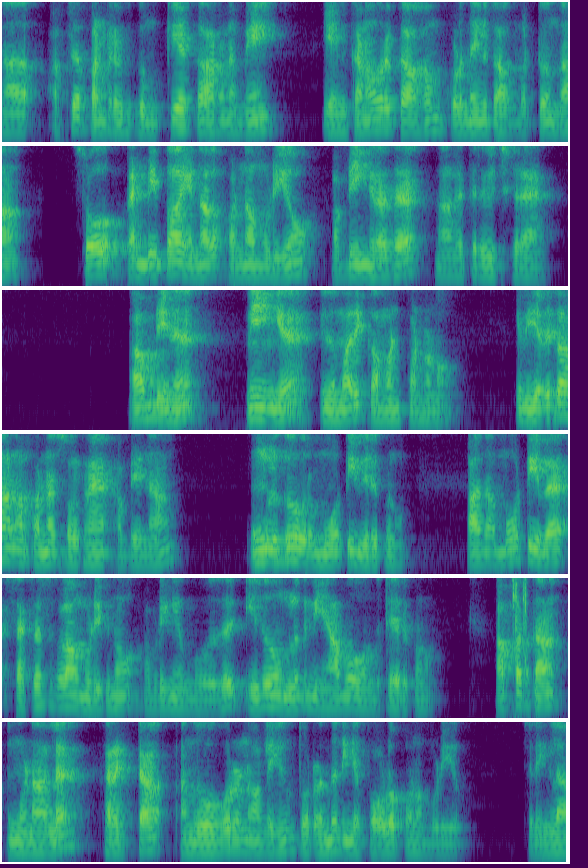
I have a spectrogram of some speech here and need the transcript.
நான் அக்செப்ட் பண்ணுறதுக்கு முக்கிய காரணமே என் கணவருக்காகவும் குழந்தைகளுக்காகவும் மட்டும்தான். ஸோ கண்டிப்பாக என்னால் பண்ண முடியும் அப்படிங்கிறத நாங்கள் தெரிவிச்சுக்கிறேன். அப்படின்னு நீங்கள் இது மாதிரி கமெண்ட் பண்ணணும். இது எதுக்காக நான் பண்ண சொல்கிறேன் அப்படின்னா உங்களுக்கு ஒரு மோட்டிவ் இருக்கணும். அந்த மோட்டிவை சக்ஸஸ்ஃபுல்லாக முடிக்கணும் அப்படிங்கும்போது இது உங்களுக்கு ஞாபகம் வந்துட்டே இருக்கணும். அப்போ தான் உங்களால் கரெக்டாக அந்த ஒவ்வொரு நாளையும் தொடர்ந்து நீங்கள் ஃபாலோ பண்ண முடியும். சரிங்களா?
